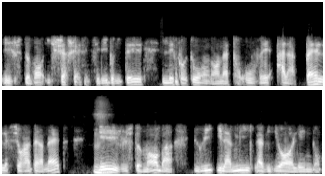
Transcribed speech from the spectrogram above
Et justement, il cherchait cette célébrité. Les photos, on en a trouvé à la pelle sur Internet. Mhm. Et justement, ben, lui, il a mis la vidéo en ligne. Donc,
